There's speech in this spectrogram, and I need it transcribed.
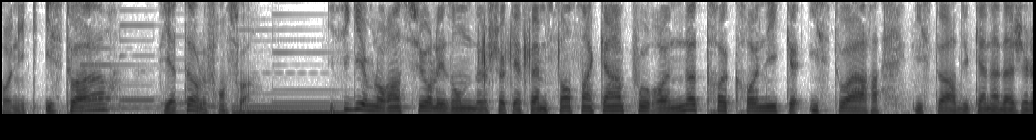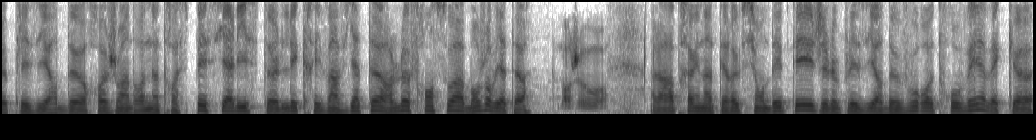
Chronique Histoire, Viateur Lefrançois. Ici Guillaume Laurin sur les ondes de Choc FM 105.1 pour notre chronique Histoire. Histoire du Canada, j'ai le plaisir de rejoindre notre spécialiste, l'écrivain Viateur Lefrançois. Bonjour Viateur. Alors après une interruption d'été, j'ai le plaisir de vous retrouver avec euh,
